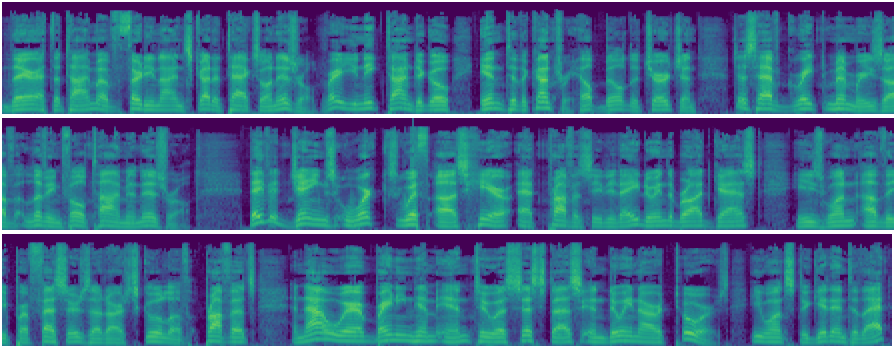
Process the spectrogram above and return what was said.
there at the time of 39 Scud attacks on Israel. Very unique time to go into the country, help build a church, and just have great memories of living full time in Israel. David James works with us here at Prophecy Today during the broadcast. He's one of the professors at our School of Prophets, and now we're bringing him in to assist us in doing our tours. He wants to get into that.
